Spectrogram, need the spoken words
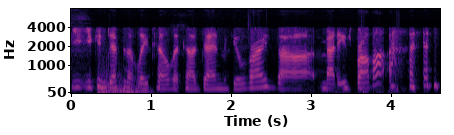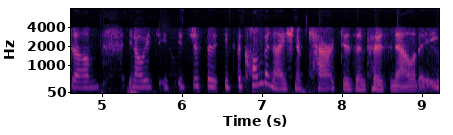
you, you, can definitely tell that uh, Dan McGilvray's uh, Maddie's brother. and, um, you know, it's, it's, it's just the, it's the combination of characters and personality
